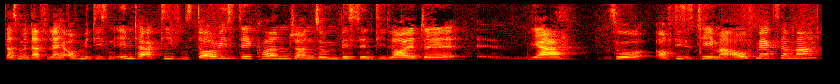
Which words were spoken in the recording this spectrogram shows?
Dass man da vielleicht auch mit diesen interaktiven Story-Stickern schon so ein bisschen die Leute, äh, ja, so auf dieses Thema aufmerksam macht.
